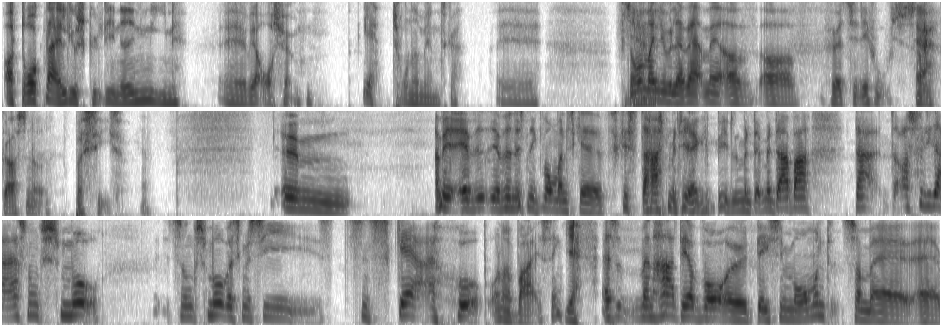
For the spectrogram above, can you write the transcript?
Og drukner alle de uskyldige nede i en mine øh, ved at oversvømme den. Ja. 200 mennesker. Øh, fordi Så må han- man jo lade være med at, at høre til det hus, som Ja. ja. gør sådan noget. Præcis. Øhm, jamen, jeg, ved, jeg ved næsten ikke, hvor man skal, skal starte med det her kapitel, men, men der er bare, der, der, også fordi der er sådan nogle små, sådan nogle små, hvad skal man sige, sådan skær af håb undervejs. Ikke? Ja. Altså, man har der, hvor øh, Daisy Mormont, som er, er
